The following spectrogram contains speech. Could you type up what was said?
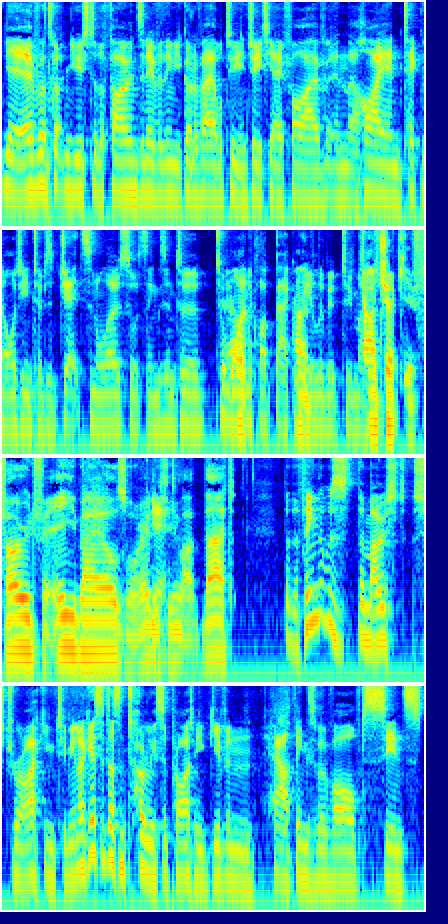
Yeah, everyone's gotten used to the phones and everything you've got available to you in GTA 5 and the high end technology in terms of jets and all those sorts of things. And to, to wind the clock back would be a little bit too much. Can't check your phone for emails or anything like that. But the thing that was the most striking to me, and I guess it doesn't totally surprise me given how things have evolved since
